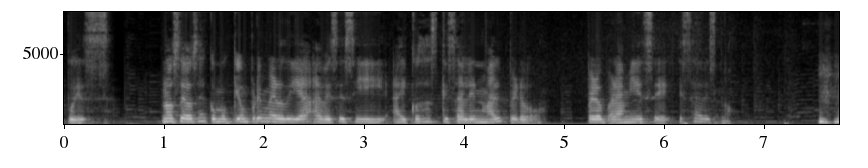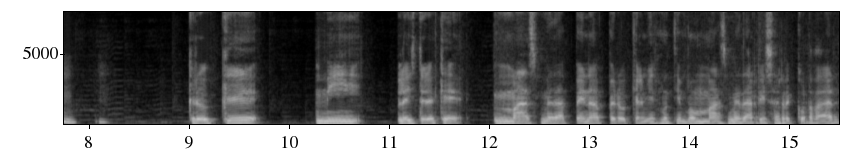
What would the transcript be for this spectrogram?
pues, no sé, o sea, como que un primer día a veces sí hay cosas que salen mal, pero, pero para mí ese, esa vez no. Creo que mi, la historia que más me da pena, pero que al mismo tiempo más me da risa recordar,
